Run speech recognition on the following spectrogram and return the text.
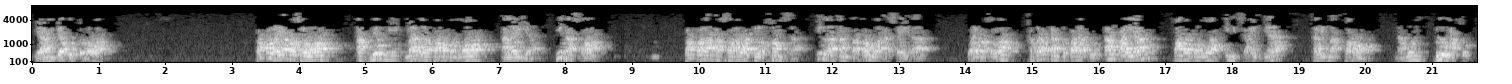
yang jatuh ke bawah. Faqala ya Rasulullah, akhbirni madza faradallah alayya min as-salat. Faqala as-salawatil khamsa ila an tatawwa syai'a. Wahai Rasulullah, kabarkan kepadaku apa yang faradallah ini syahidnya kalimat farad. Namun belum masuk.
